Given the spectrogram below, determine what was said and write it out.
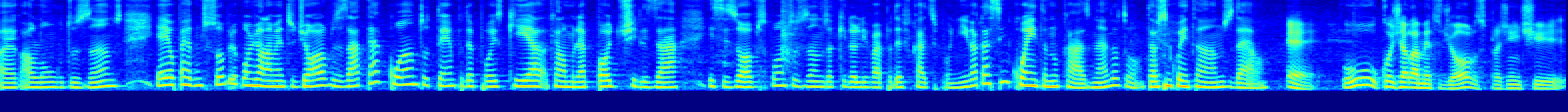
é, ao longo dos anos. E aí eu pergunto sobre o congelamento de ovos, até quanto tempo depois que aquela mulher pode utilizar esses ovos, quantos anos aquilo ali vai poder ficar disponível? Até 50 no caso, né, doutor? Até os 50 anos dela. É, o congelamento de ovos, para a gente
